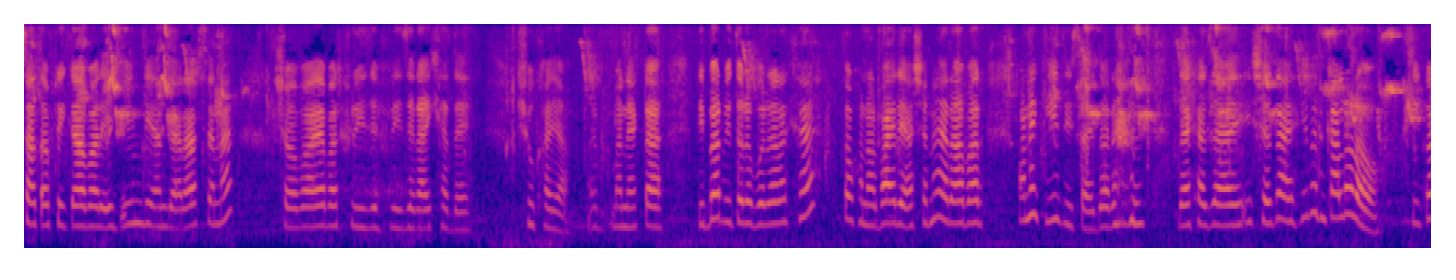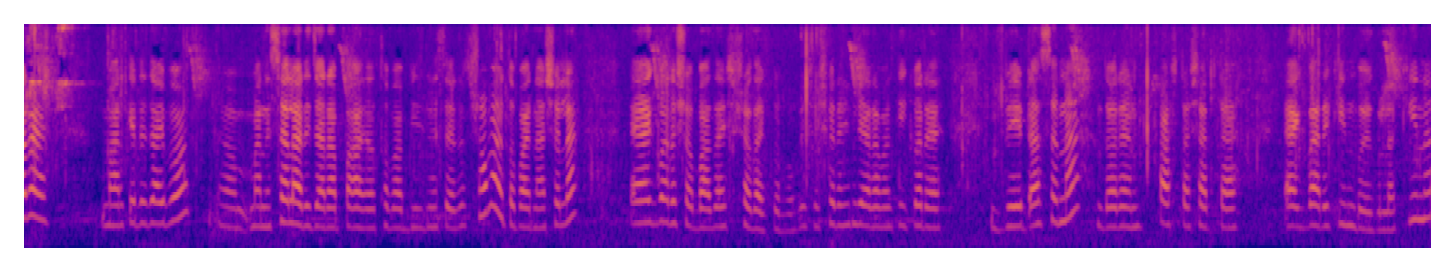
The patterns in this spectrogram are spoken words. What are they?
সাউথ আফ্রিকা আবার এই যে ইন্ডিয়ান যারা আছে না, সবাই আবার ফ্রিজে ফ্রিজে রাখা দেয় শুকাইয়া মানে একটা ডিব্বার ভিতরে বলে রাখে তখন আর বাইরে আসে না। এরা আবার অনেক ইজি চাই ধরেন দেখা যায় ইসে যায় ইভেন কালোরাও, কী করে? মার্কেটে যাইব মানে স্যালারি যারা পায় অথবা বিজনেসের সময় তো পায় না আসলে। একবারে সব বাজার সদাই করব। বিশেষ করে ইন্ডিয়ার আবার কী করে? ব্রেড আছে না, ধরেন পাঁচটা, সাতটা একবারে কিনবো এগুলা। কিনা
